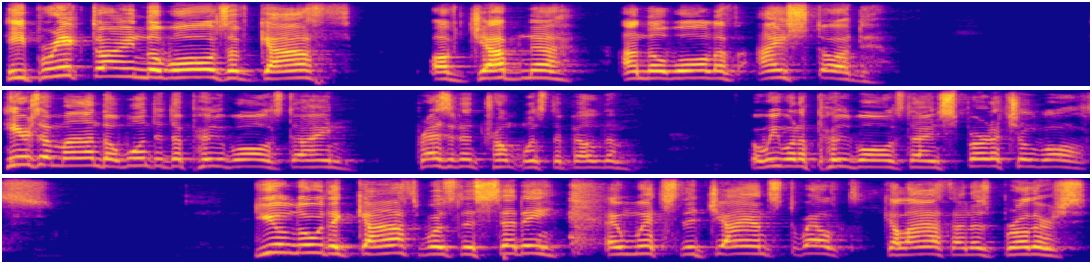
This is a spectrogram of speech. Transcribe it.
He brake down the walls of Gath, of Jabneh, and the wall of Ashdod. Here's a man that wanted to pull walls down. President Trump wants to build them. But we want to pull walls down, spiritual walls. You'll know that Gath was the city in which the giants dwelt, Goliath and his brothers.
